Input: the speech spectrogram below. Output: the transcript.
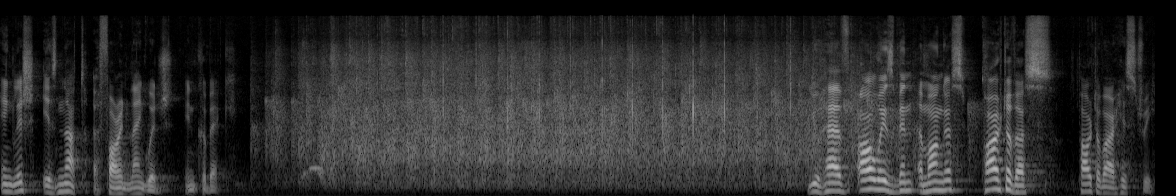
English is not a foreign language in Quebec. You have always been among us, part of us, part of our history.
